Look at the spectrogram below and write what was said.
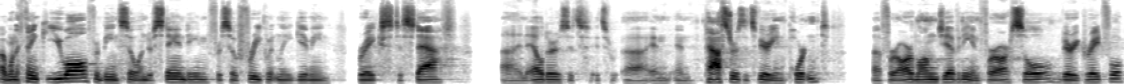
I want to thank you all for being so understanding, for so frequently giving breaks to staff uh, and elders it's, it's, uh, and, and pastors. It's very important uh, for our longevity and for our soul. Very grateful. I want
